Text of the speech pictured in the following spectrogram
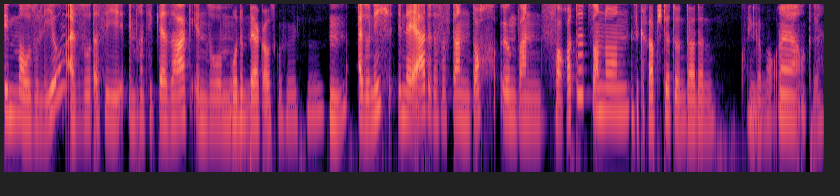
im Mausoleum, also so, dass sie im Prinzip der Sarg in so einem Wurde im Berg ausgehöhlt. Hm. Mhm. Also nicht in der Erde, dass es dann doch irgendwann verrottet, sondern Diese Grabstätte und da dann eingemauert. Ja, okay.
